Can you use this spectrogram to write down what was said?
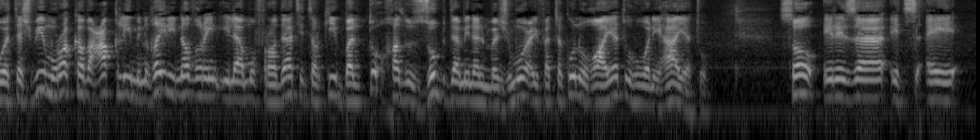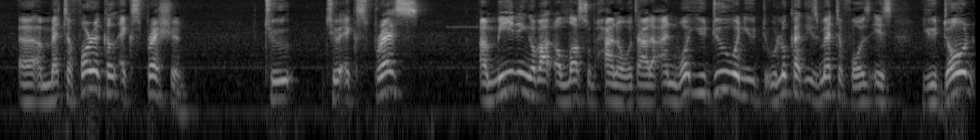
هو التشبيه مركب عقلي من غير نظر إلى مفردات التركيب بل تؤخذ الزبدة من المجموع فتكون غايته ونهايته. So it is a it's a, a metaphorical expression to to express a meaning about Allah subhanahu wa ta'ala. And what you do when you look at these metaphors is you don't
